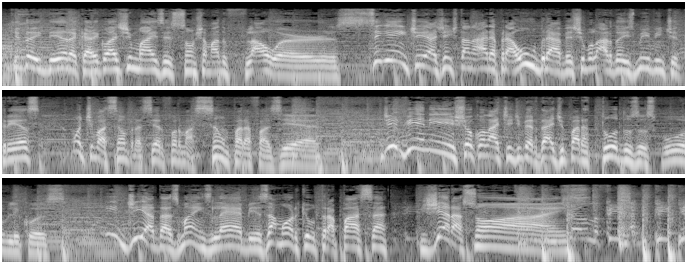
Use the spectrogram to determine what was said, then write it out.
Que doideira, cara, eu acho demais esse som chamado Flowers. Seguinte, a gente tá na área pra Ubra Vestibular 2023. Motivação pra ser, formação para fazer. Divine chocolate de verdade para todos os públicos. E Dia das Mães Labs, amor que ultrapassa gerações.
